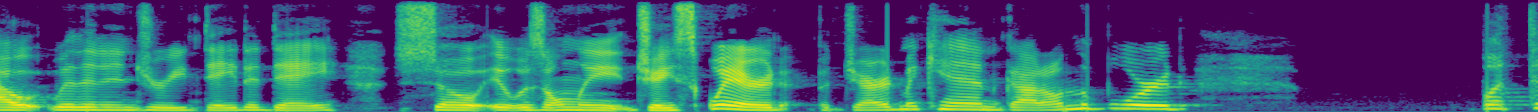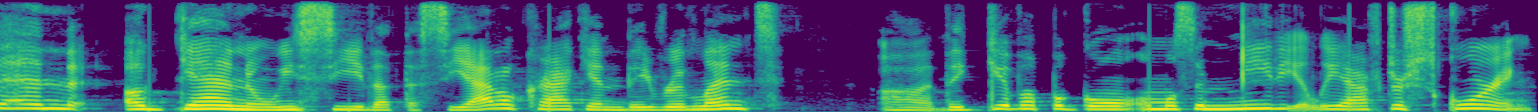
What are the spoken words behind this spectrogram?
out with an injury day to day. So it was only J squared, but Jared McCann got on the board. But then again, we see that the Seattle Kraken, they relent uh, they give up a goal almost immediately after scoring.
